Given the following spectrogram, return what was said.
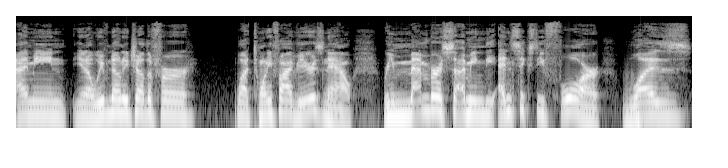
I mean, you know, we've known each other for what 25 years now. Remember, I mean, the N64 was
